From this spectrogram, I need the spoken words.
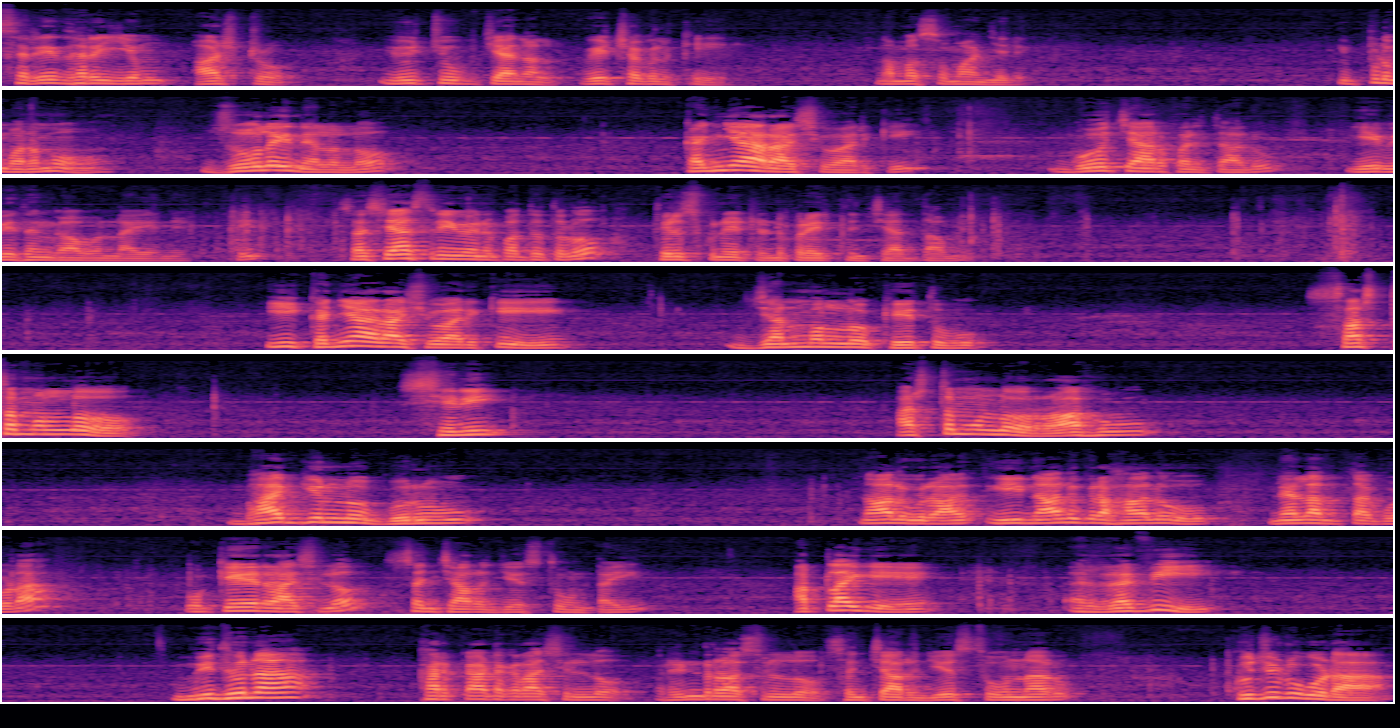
శ్రీధరియం astro YouTube channel వీక్షకులకి నమస్సుమాంజలి. ఇప్పుడు మనము జూలై నెలలో కన్యా రాశి వారికి గోచార ఫలితాలు ఏ విధంగా ఉన్నాయనేది సశాస్త్రీయమైన పద్ధతిలో తెలుసుకునేటువంటి ప్రయత్నం చేద్దాము. ఈ కన్యా రాశి వారికి జన్మంలో కేతువు షష్టమంలో శని అష్టమంలో రాహువు భాగ్యంలో గురువు నాలుగు రా ఈ నాలుగు గ్రహాలు నెలంతా కూడా ఒకే రాశిలో సంచారం చేస్తూ ఉంటాయి. అట్లాగే రవి మిథున కర్కాటక రాశుల్లో రెండు రాశుల్లో సంచారం చేస్తూ ఉన్నారు. కుజుడు కూడా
